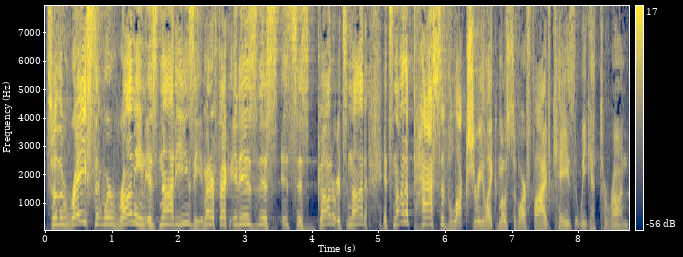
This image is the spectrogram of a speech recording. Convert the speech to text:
So the race that we're running is not easy. A matter of fact, it is this, it's this gutter. It's not, it's not a passive luxury like most of our 5Ks that we get to run.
